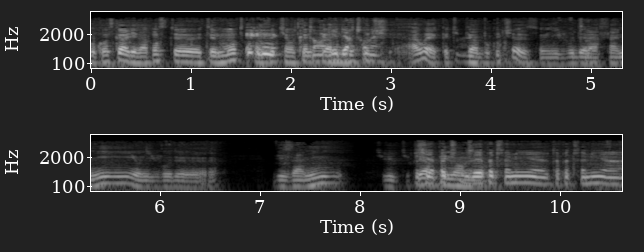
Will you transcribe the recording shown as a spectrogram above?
Au contraire, les vacances te, te montrent que tu es en train de perdre beaucoup de, ah ouais, que tu perds beaucoup de choses au niveau de la famille, au niveau de, des amis. Tu, vous n'avez pas de famille, euh, t'as pas de famille euh,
